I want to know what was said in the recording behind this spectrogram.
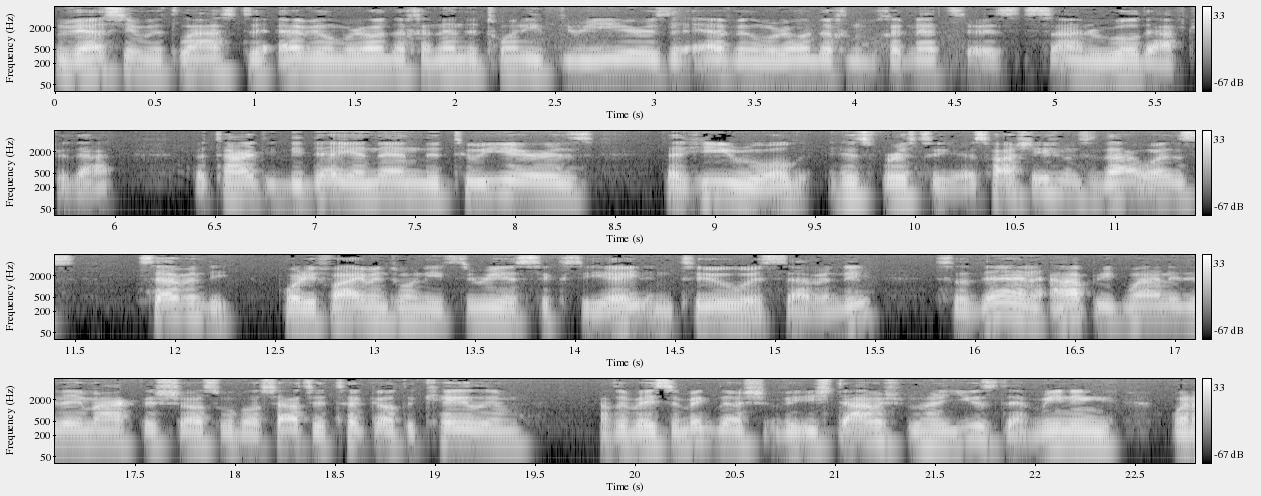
Vasim with last the Evil Merodach, and then the 23 years that Evil Merodach Nebuchadnezzar's son ruled after that. But Tarti Didei, and then the two years that he ruled, his first two years. Hashishim, so that was 70. 45 and 23 is 68, and 2 is 70. So then, Apik Mani Devei Makdashas, Belshazzar took out the Kalim of the base of Migdash, V'ishtamish to use them, meaning when,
